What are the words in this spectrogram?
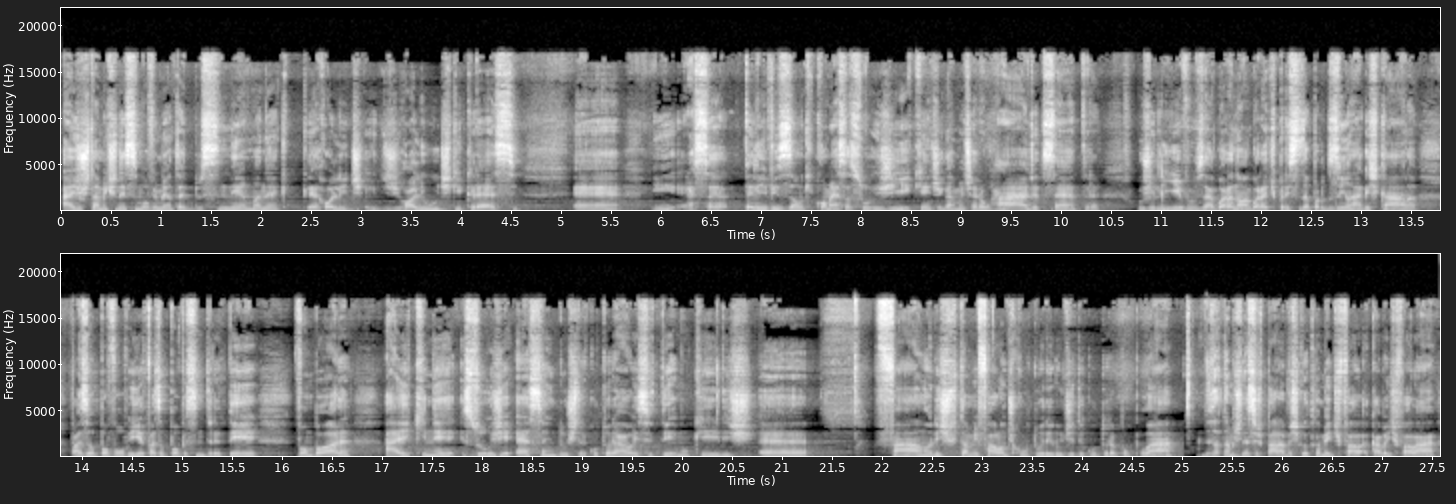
Aí justamente nesse movimento do cinema, né, que é de Hollywood que cresce, é, e essa televisão que começa a surgir, que antigamente era o rádio, etc. Os livros, agora não, agora a gente precisa produzir em larga escala, fazer o povo rir, fazer o povo se entreter, vambora. Aí que surge essa indústria cultural, esse termo que eles é, falam, eles também falam de cultura erudita e cultura popular, exatamente nessas palavras que eu acabei de, acabei de falar.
